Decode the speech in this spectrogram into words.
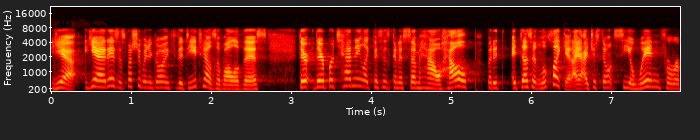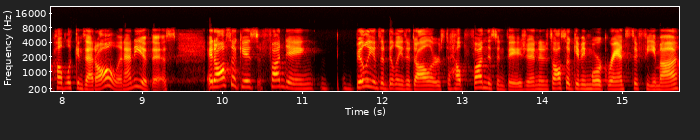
Yeah, yeah, it is, especially when you're going through the details of all of this. They're they're pretending like this is going to somehow help, but it, it doesn't look like it. I, I just don't see a win for Republicans at all in any of this. It also gives funding billions and billions of dollars to help fund this invasion, and it's also giving more grants to FEMA.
